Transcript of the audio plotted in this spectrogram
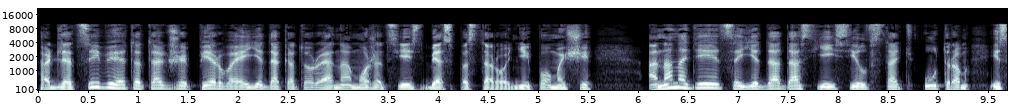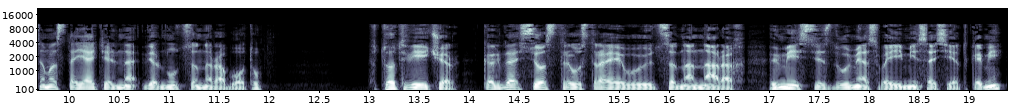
а для Циби это также первая еда, которую она может съесть без посторонней помощи. Она надеется, еда даст ей сил встать утром и самостоятельно вернуться на работу. В тот вечер, когда сестры устраиваются на нарах вместе с двумя своими соседками,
